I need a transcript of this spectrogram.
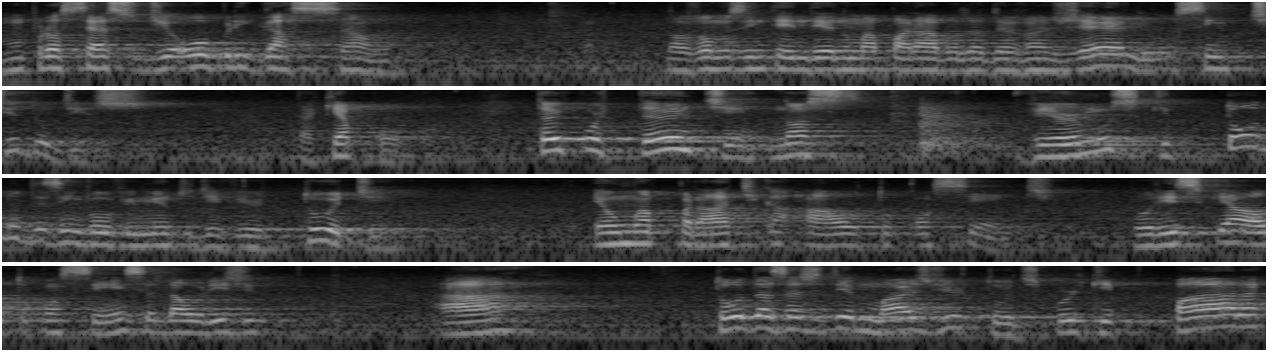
um processo de obrigação? Nós vamos entender numa parábola do Evangelho o sentido disso daqui a pouco. Então é importante nós vermos que todo desenvolvimento de virtude é uma prática autoconsciente. Por isso que a autoconsciência dá origem a todas as demais virtudes, porque para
